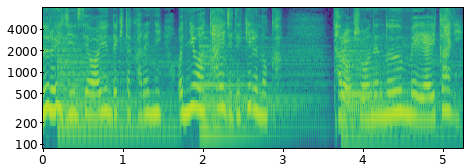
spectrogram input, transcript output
ぬるい人生を歩んできた彼に鬼は退治できるのか。太郎少年の運命やいかに。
